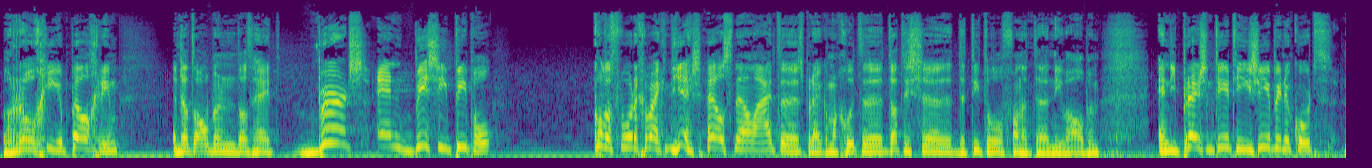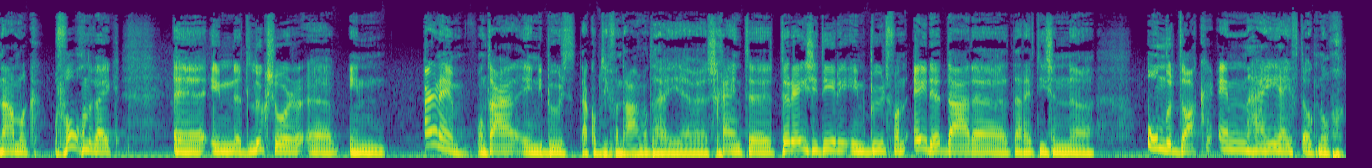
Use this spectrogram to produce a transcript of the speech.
Rogier Pelgrim. En dat album dat heet Birds and Busy People kon het vorige week niet eens heel snel uitspreken. Maar goed, dat is de titel van het nieuwe album. En die presenteert hij zeer binnenkort, namelijk volgende week... In het Luxor in Arnhem. Want daar in die buurt, daar komt hij vandaan. Want hij uh, schijnt te resideren in de buurt van Ede. Daar, daar heeft hij zijn onderdak. En hij heeft ook nog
